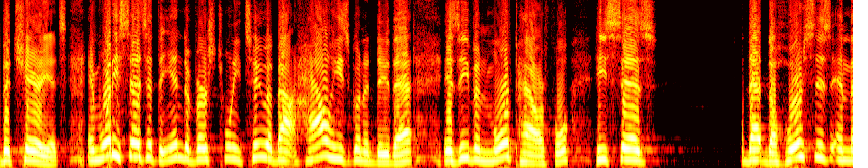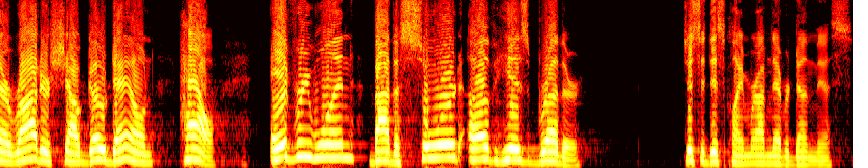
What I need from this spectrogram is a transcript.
the chariots. And what he says at the end of verse 22 about how he's going to do that is even more powerful. He says that the horses and their riders shall go down. How? Everyone by the sword of his brother. Just a disclaimer I've never done this.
